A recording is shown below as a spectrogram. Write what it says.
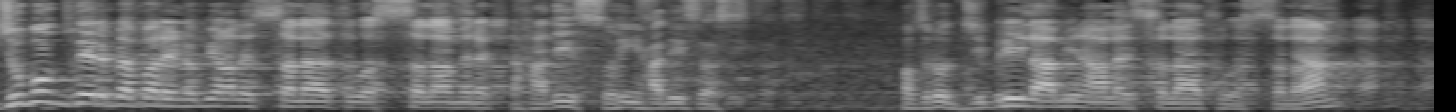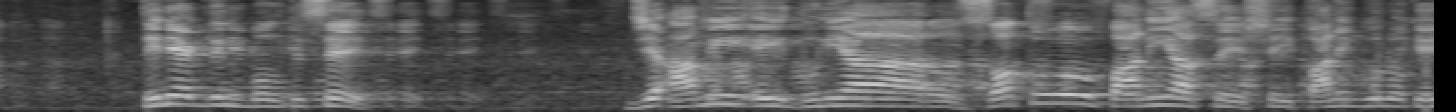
যুবকদের ব্যাপারে নবী আলাইসালামের একটা হাদিস, সহি হাদিস আছে। হজরত জিবরিল আমিন আলাইসালাম তিনি একদিন বলতেছে যে, আমি এই দুনিয়ার যত পানি আছে, সেই পানিগুলোকে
